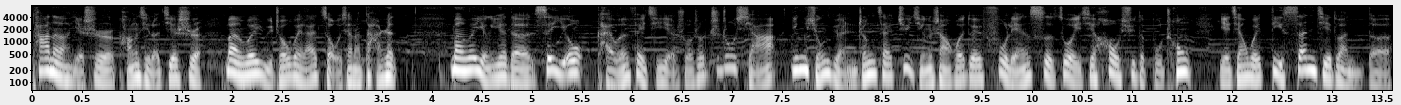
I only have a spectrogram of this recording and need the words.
他呢，也是扛起了揭示漫威宇宙未来走向的大任。漫威影业的 CEO 凯文费奇也说，说蜘蛛侠英雄远征在剧情上会对复联四做一些后续的补充，也将为第三阶段的。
